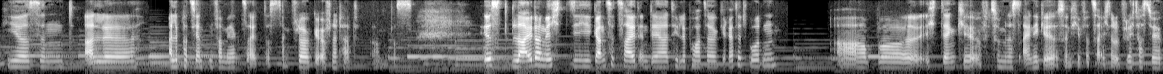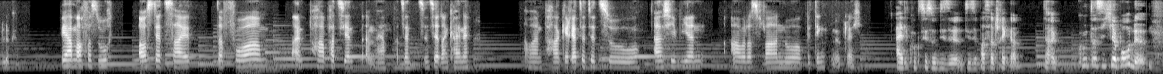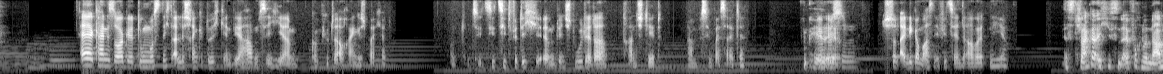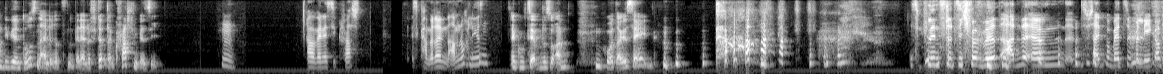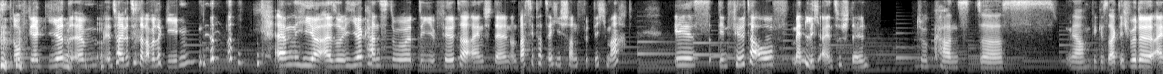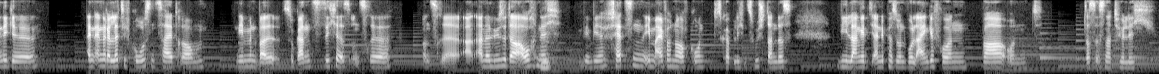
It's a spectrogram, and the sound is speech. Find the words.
Hier sind alle, alle Patienten vermerkt, seit das St. Fleur geöffnet hat. Ähm, Das ist leider nicht die ganze Zeit, in der Teleporter gerettet wurden. Aber ich denke, zumindest einige sind hier verzeichnet und vielleicht hast du ja Glück. Wir haben auch versucht, aus der Zeit davor ein paar Patienten, ähm, ja, Patienten sind es ja dann keine, aber ein paar Gerettete zu archivieren, aber das war nur bedingt möglich. Idle guckt sich so diese, diese Wasserschrecken an. Na, gut, dass ich hier wohne. Äh, keine Sorge, du musst nicht alle Schränke durchgehen. Wir haben sie hier im Computer auch eingespeichert. Und, und sie, sie zieht für dich ähm, den Stuhl, der da dran steht, ein bisschen beiseite. Okay, Wir müssen schon einigermaßen effizient arbeiten hier. das Junker-Archiv sind einfach nur Namen, die wir in Dosen einritzen. Und wenn einer stirbt, dann crushen wir sie. Hm. Aber wenn er sie crusht, kann man deinen Namen noch lesen? Er guckt sie einfach nur so an. What are you saying? Es blinzelt sich verwirrt an, ähm, scheint einen Moment zu überlegen, ob sie darauf reagiert, ähm, entscheidet sich dann aber dagegen. ähm, hier, also hier kannst du die Filter einstellen. Und was sie tatsächlich schon für dich macht, ist den Filter auf männlich einzustellen. Du kannst das, ja, wie gesagt, ich würde einige, einen, einen relativ großen Zeitraum nehmen, weil so ganz sicher ist unsere, unsere Analyse da auch nicht. Wir, wir schätzen eben einfach nur aufgrund des körperlichen Zustandes, wie lange eine Person wohl eingefroren war und das ist natürlich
